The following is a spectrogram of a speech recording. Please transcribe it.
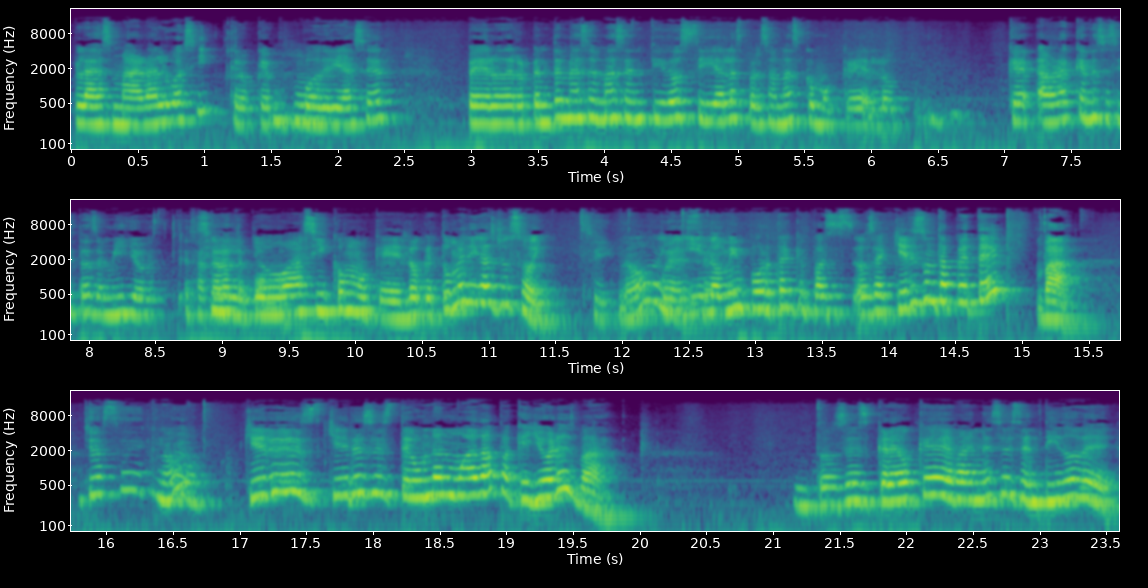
plasmar algo así, creo que podría ser. Pero de repente me hace más sentido sí a las personas como que lo que ahora qué necesitas de mí, yo esa Sí, cara te pongo. yo así como que lo que tú me digas yo soy, Sí, ¿no? Y, no me importa que pases, o sea, ¿quieres un tapete? Va, Ya sé, ¿no? ¿Quieres, quieres este, una almohada para que llores? Va. Entonces creo que va en ese sentido de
